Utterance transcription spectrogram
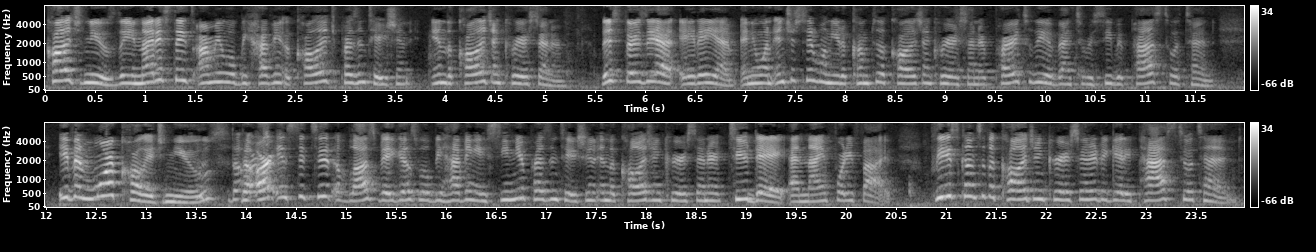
College News. The United States Army will be having a college presentation in the College and Career Center. This Thursday at 8 a.m. Anyone interested will need to come to the College and Career Center prior to the event to receive a pass to attend. Even more college news. The, the Art Institute of Las Vegas will be having a senior presentation in the College and Career Center today at 9:45. Please come to the College and Career Center to get a pass to attend.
